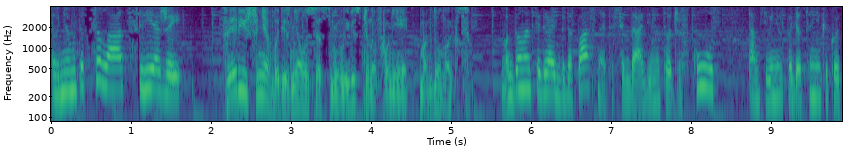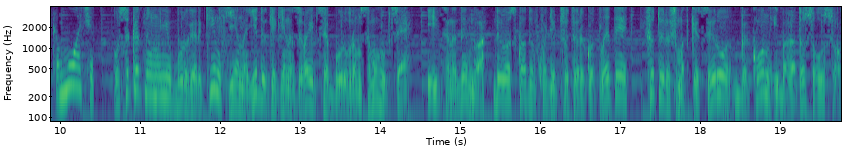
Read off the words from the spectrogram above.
в нем этот салат свежий. Це рішення вирізнялося сміливістю на фоні Макдональдс. Макдональдс играет безопасно, это всегда один и тот же вкус, там тебе не попадется никакой комочек. У секретному меню Бургер Кінг є наїдок, який називається бургером самогубця. І це не дивно. До його складу входять чотири котлети, чотири шматки сиру, бекон і багато соусу.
